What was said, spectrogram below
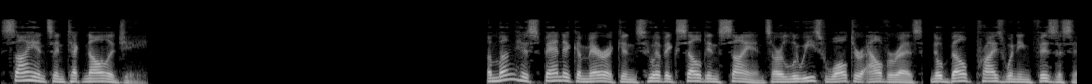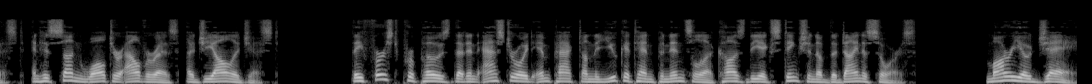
Science and technology Among Hispanic Americans who have excelled in science are Luis Walter Alvarez, Nobel Prize-winning physicist, and his son Walter Alvarez, a geologist. They first proposed that an asteroid impact on the Yucatan Peninsula caused the extinction of the dinosaurs. Mario J.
